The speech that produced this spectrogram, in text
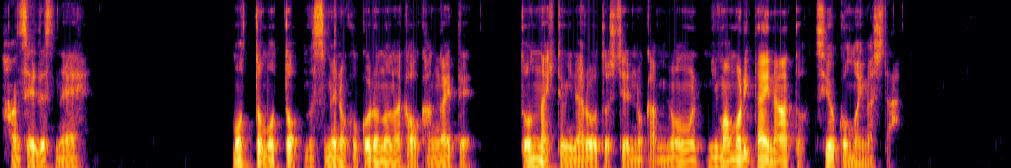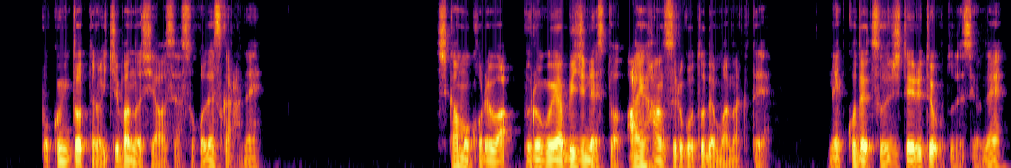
反省ですね。もっともっと娘の心の中を考えて、どんな人になろうとしているのか見守りたいなと強く思いました。僕にとっての一番の幸せはそこですからね。しかもこれはブログやビジネスと相反することでもなくて、根っこで通じているということですよね。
